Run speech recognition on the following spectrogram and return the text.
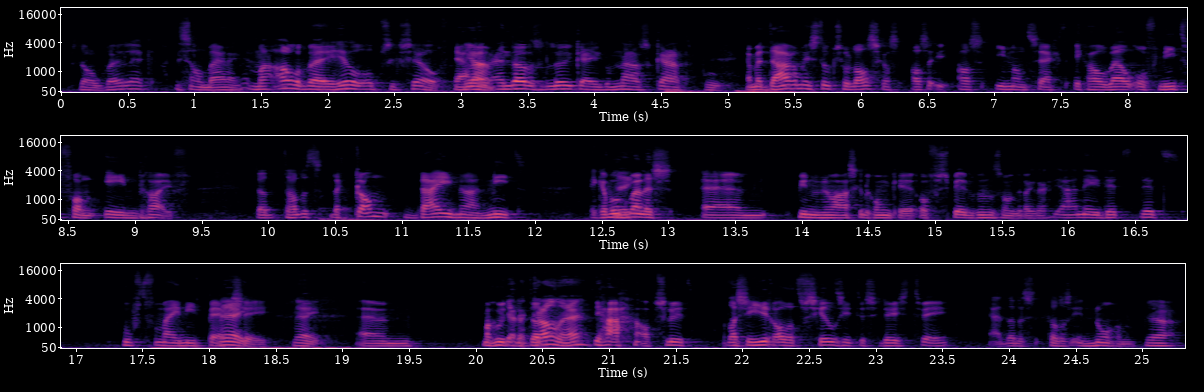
het is allebei lekker. Het is al bijna. Maar allebei heel op zichzelf. Ja. Ja. En dat is het leuke eigenlijk om naast elkaar te proeven. Ja, maar daarom is het ook zo lastig als, als, als iemand zegt, ik hou wel of niet van één druif. Dat, dat, is, dat kan bijna niet. Ik heb ook Nee. wel eens ehm Pinot Noirs gedronken of Speelgoed gedronken. Dat ik dacht, ja nee, dit, dit hoeft voor mij niet per Nee. se. Nee. Ehm, Maar goed, ja, dat, kan hè. Ja, absoluut. Want als je hier al het verschil ziet tussen deze twee, ja, dat is, dat is enorm. Ja.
